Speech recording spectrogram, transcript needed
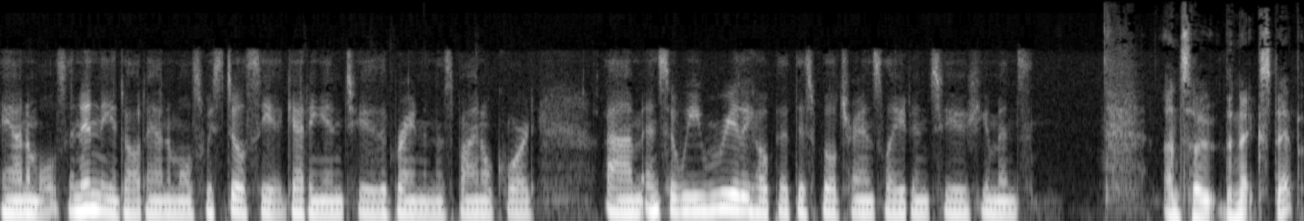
animals, and in the adult animals, we still see it getting into the brain and the spinal cord. Um, and so we really hope that this will translate into humans. And so the next step?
